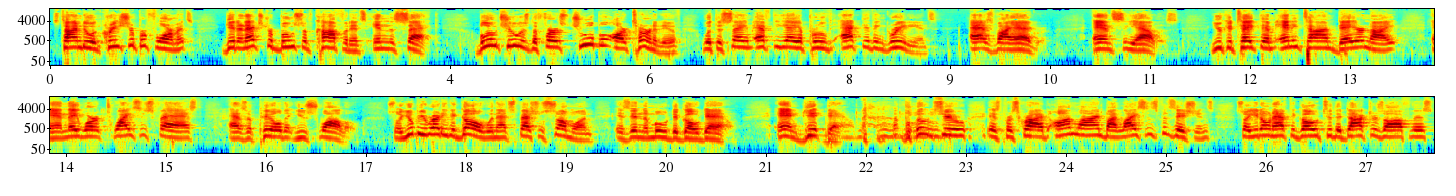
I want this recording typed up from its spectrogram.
It's time to increase your performance, get an extra boost of confidence in the sack. Blue Chew is the first chewable alternative with the same FDA approved active ingredients as Viagra and Cialis. You can take them anytime, day or night, and they work twice as fast as a pill that you swallow. So you'll be ready to go when that special someone is in the mood to go down and get down. Blue Chew is prescribed online by licensed physicians, so you don't have to go to the doctor's office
